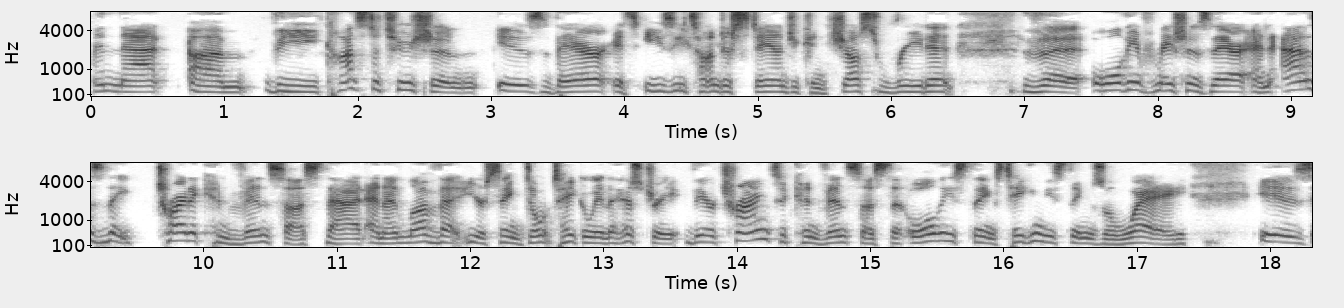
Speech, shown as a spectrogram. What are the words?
in that um, the Constitution is there. It's easy to understand. You can just read it. The all the information is there. And as they try to convince us that, and I love that you're saying don't take away the history. They're trying to convince us that all these things, taking these things away, is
